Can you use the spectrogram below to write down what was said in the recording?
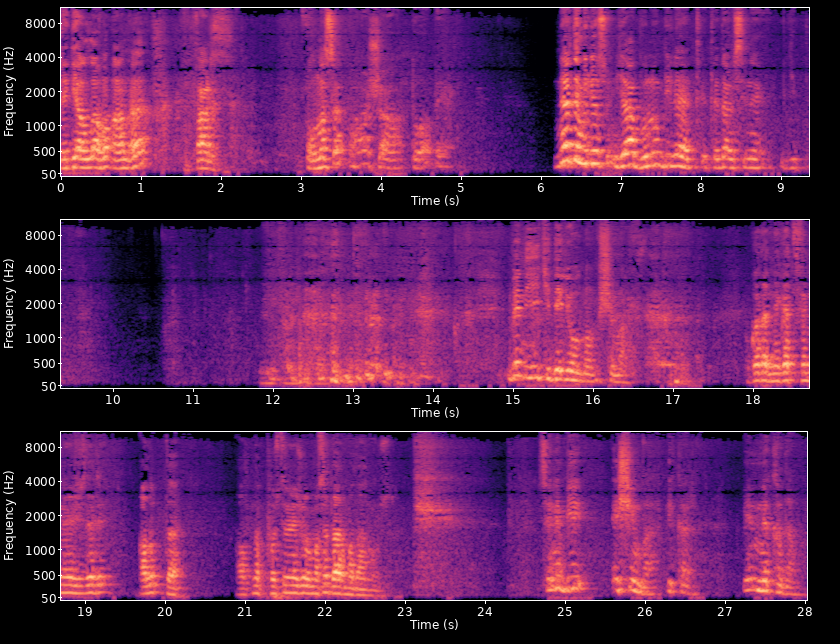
Radiyallahu anha farz. Olmasa haşa dua be. Nereden biliyorsun? Ya bunun bile te- tedavisine git. ben iyi ki deli olmamışım ha. Bu kadar negatif enerjileri alıp da altında pozitif enerji olmasa darmadağın olur. Senin bir eşin var, bir karın. Benim ne kadar var?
